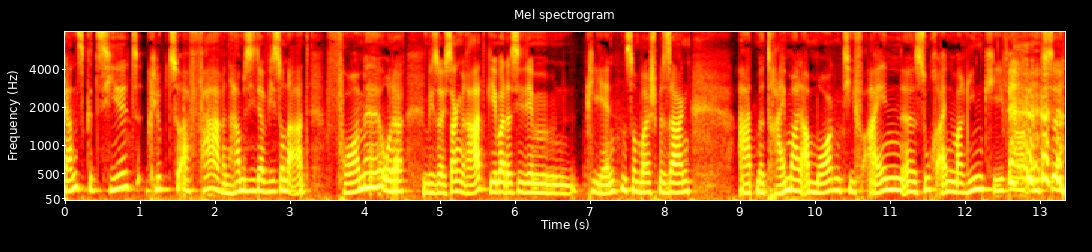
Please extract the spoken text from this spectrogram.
ganz gezielt Glück zu erfahren? Haben Sie da wie so eine Art Formel oder wie soll ich sagen, Ratgeber, dass Sie dem Klienten zum Beispiel sagen, atme dreimal am Morgen tief ein, äh, such einen Marienkäfer und äh,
